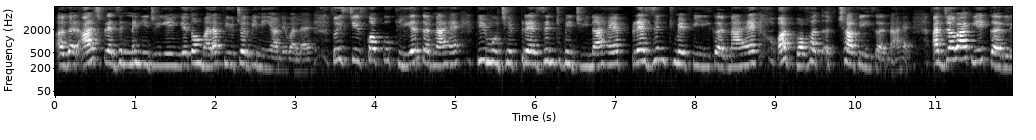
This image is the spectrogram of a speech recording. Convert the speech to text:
अगर आज प्रेजेंट नहीं जिएँगे तो हमारा फ्यूचर भी नहीं आने वाला है। तो इस चीज़ को आपको क्लियर करना है कि मुझे प्रेजेंट में जीना है प्रेजेंट में फील करना है और बहुत अच्छा फील करना है। अब जब आप ये कर ले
